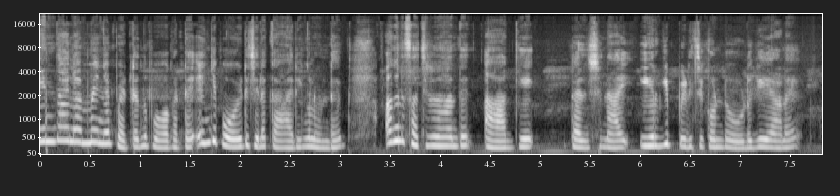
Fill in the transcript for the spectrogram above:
എന്തായാലും അമ്മ ഞാൻ പെട്ടെന്ന് പോകട്ടെ. എനിക്ക് പോയിട്ട് ചില കാര്യങ്ങളുണ്ട്. അങ്ങനെ സച്ചിദാനന്ദൻ ആകെ ടെൻഷനായി ഇറുകി പിടിച്ചുകൊണ്ട് ഓടുകയാണ്.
